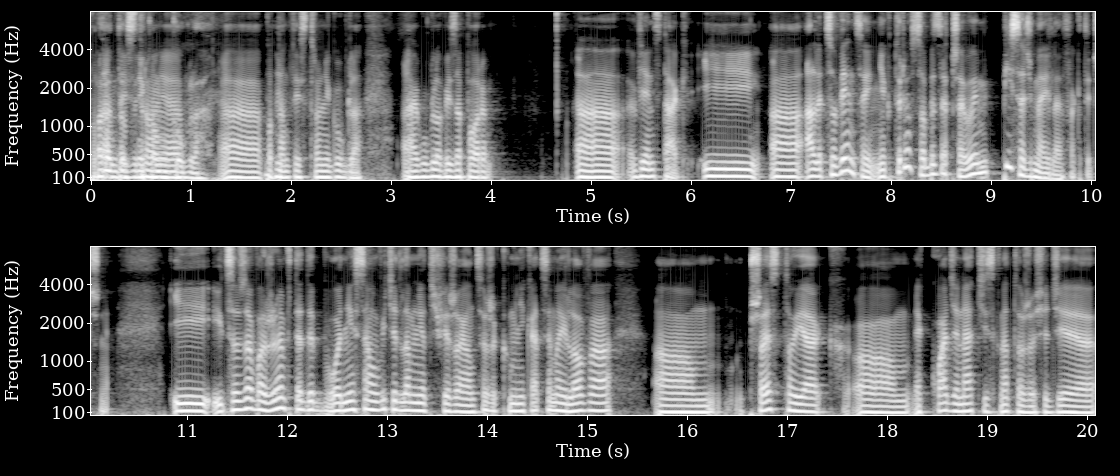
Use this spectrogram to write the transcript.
po tamtej stronie, Google'a. e, po Mhm. tamtej stronie Google'a, e, Google'owej zapory. E, więc tak, i, e, ale co więcej, niektóre osoby zaczęły mi pisać maile faktycznie. I, I co zauważyłem wtedy było niesamowicie dla mnie odświeżające, że komunikacja mailowa um, przez to, jak, um, jak kładzie nacisk na to, że się dzieje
